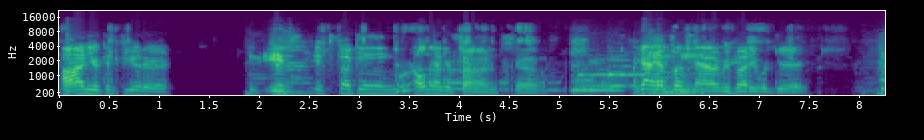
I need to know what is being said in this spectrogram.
on your computer? It's, it's fucking only on your phone. So I got headphones now. Everybody, we're good. We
